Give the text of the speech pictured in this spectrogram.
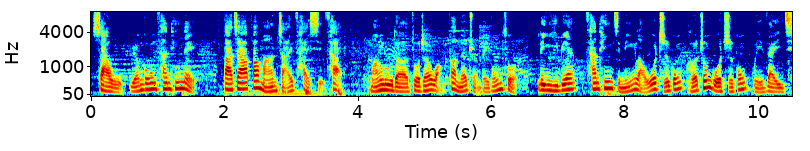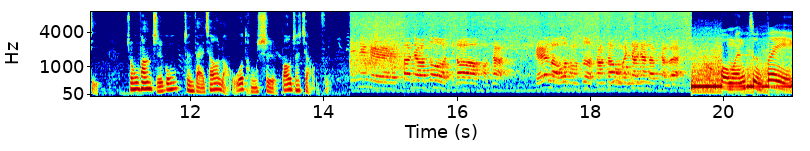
下午，员工餐厅内，大家帮忙摘菜、洗菜，忙碌地做着晚饭的准备工作。另一边，餐厅几名老挝职工和中国职工围在一起，中方职工正在教老挝同事包着饺子。今天给大家做几道好菜，给尝尝我们家乡的口味。我们准备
